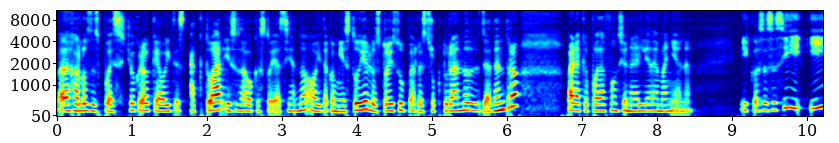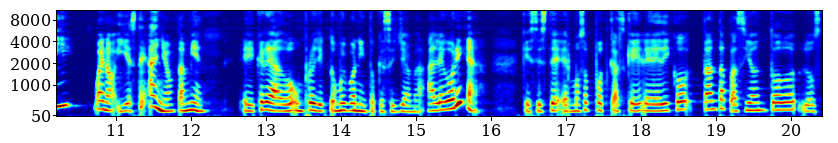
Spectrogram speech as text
para dejarlos después. Yo creo que ahorita es actuar y eso es algo que estoy haciendo. Ahorita con mi estudio lo estoy súper reestructurando desde adentro para que pueda funcionar el día de mañana y cosas así. Y bueno, y este año también he creado un proyecto muy bonito que se llama Alegoría, que es este hermoso podcast que le dedico tanta pasión todos los,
